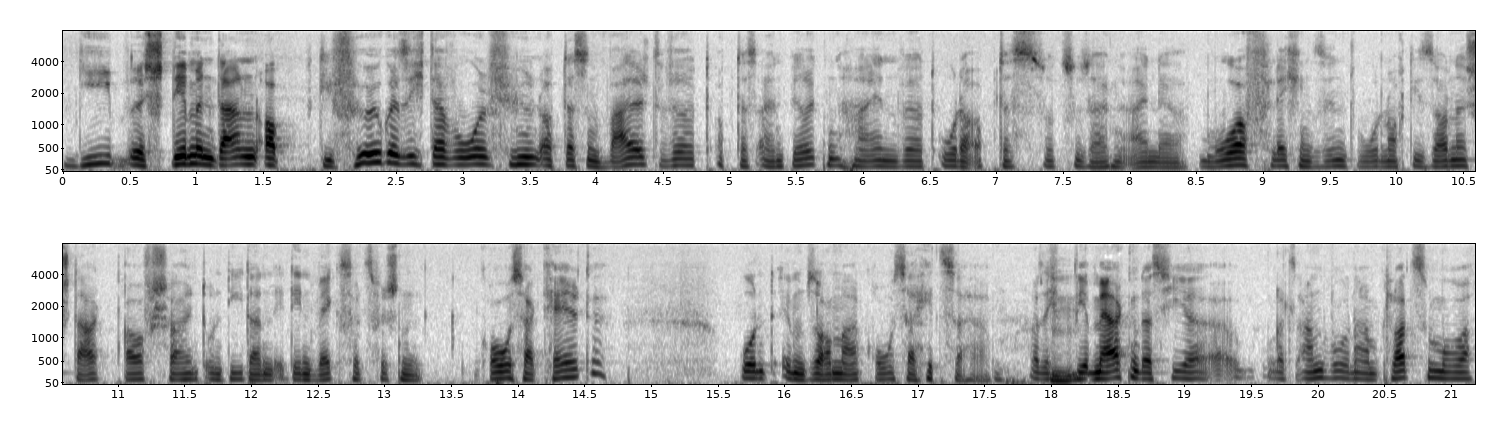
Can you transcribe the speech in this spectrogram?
die bestimmen dann, ob die Vögel sich da wohlfühlen, ob das ein Wald wird, ob das ein Birkenhain wird oder ob das sozusagen eine Moorflächen sind, wo noch die Sonne stark drauf scheint und die dann den Wechsel zwischen großer Kälte und im Sommer großer Hitze haben. Also ich, mhm. wir merken das hier äh, als Anwohner am Klotzenmoor.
